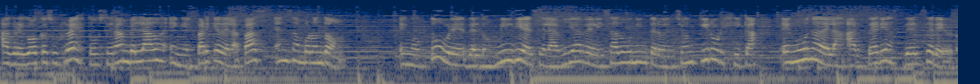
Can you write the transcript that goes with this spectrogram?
Agregó que sus restos serán velados en el Parque de la Paz en San Borondón. En octubre del 2010 se le había realizado una intervención quirúrgica en una de las arterias del cerebro.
